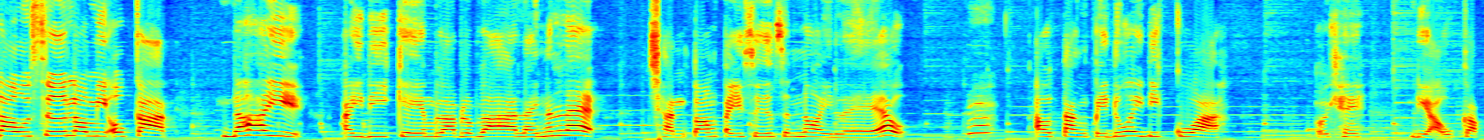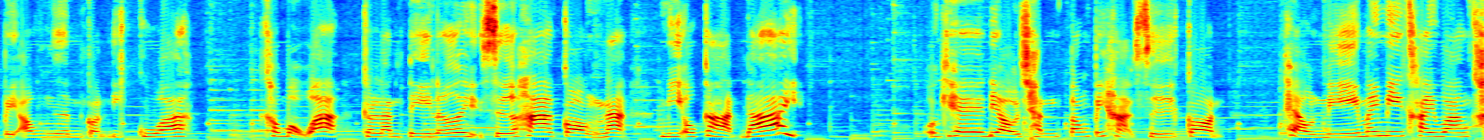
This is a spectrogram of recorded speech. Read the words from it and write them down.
เราซื้อเรามีโอกาสได้ไอดีเกมบลาบลาบลาอะไรนั่นแหละ ฉันต้องไปซื้อสักหน่อยแล้ว เอาตังค์ไปด้วยดีกว่า โอเค เดี๋ยวกลับไปเอาเงินก่อนดีกว่า เขาบอกว่าการันตีเลย ซื้อห้ากล่องน่ะมีโอกาสได้ โอเค เดี๋ยวฉันต้องไปหาซื้อก่อน แถวนี้ไม่มีใครวางข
